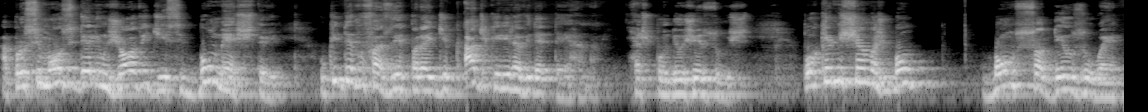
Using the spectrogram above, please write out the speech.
Aproximou-se dele um jovem e disse: Bom mestre, o que devo fazer para adquirir a vida eterna? Respondeu Jesus. Porque me chamas bom? Bom só Deus o é.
